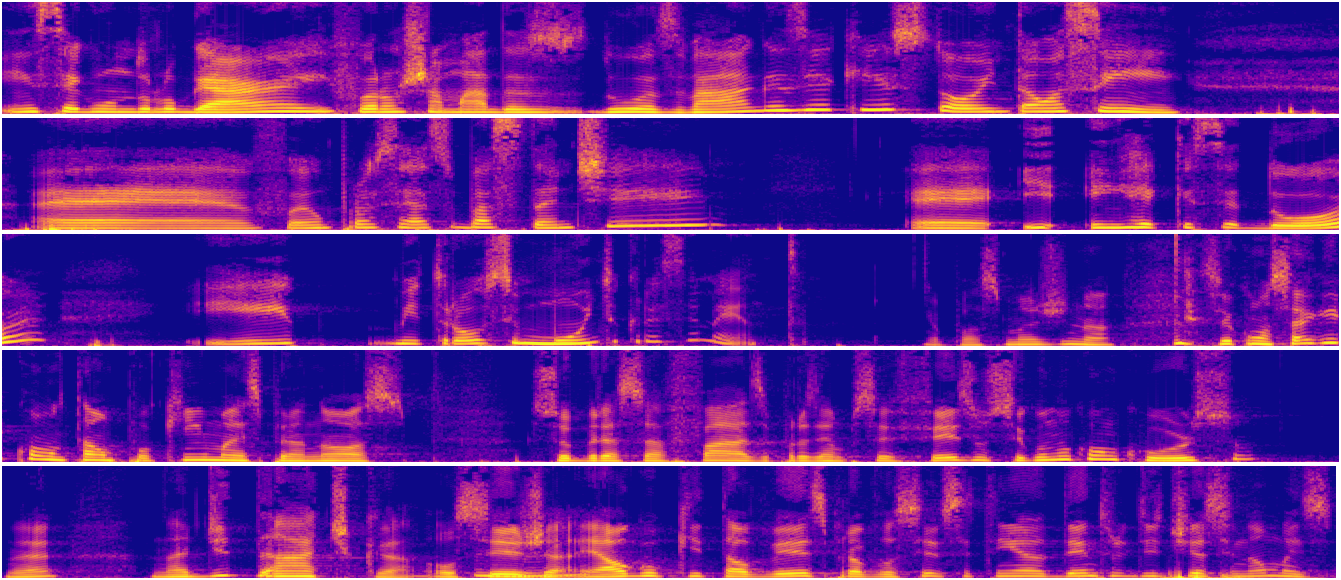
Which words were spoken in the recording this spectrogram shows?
em segundo lugar e foram chamadas duas vagas e aqui estou. Então, assim, é, foi um processo bastante é, enriquecedor e me trouxe muito crescimento. Eu posso imaginar. Você consegue contar um pouquinho mais para nós sobre essa fase? Por exemplo, você fez o segundo concurso né, na didática, ou seja, uhum. é algo que talvez para você você tenha dentro de ti assim, não, mas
